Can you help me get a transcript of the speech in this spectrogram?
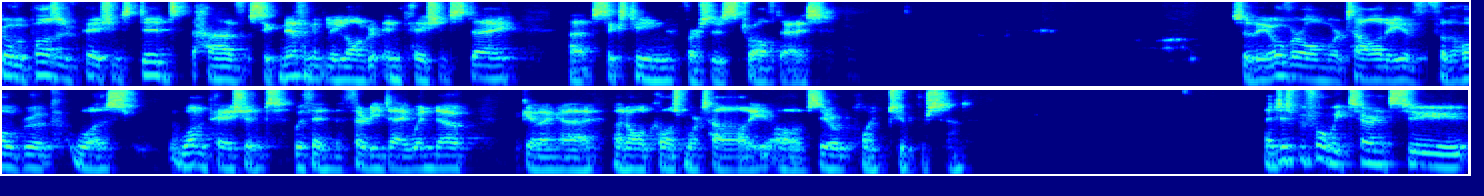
COVID positive patients did have significantly longer inpatient stay at 16 versus 12 days. So the overall mortality of, for the whole group was one patient within the 30 day window, giving a, an all cause mortality of 0.2%. And just before we turn to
